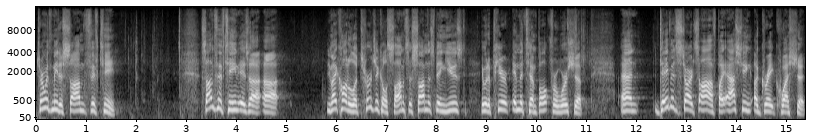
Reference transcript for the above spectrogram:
turn with me to Psalm 15. Psalm 15 is a, a, you might call it a liturgical psalm. It's a psalm that's being used, it would appear in the temple for worship. And David starts off by asking a great question.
